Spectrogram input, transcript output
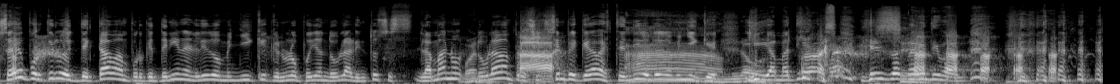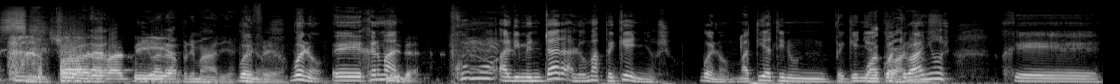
¿sabés por qué lo detectaban? Porque tenían el dedo meñique que no lo podían doblar. Entonces la mano Bueno. doblaban, pero Ah. si- siempre quedaba extendido el dedo Ah, meñique. Y a Matías exactamente igual. Sí, yo iba a, la, Matías. iba a la primaria, Bueno, qué feo. bueno eh, Germán, Mira. ¿Cómo alimentar a los más pequeños? Bueno, Matías tiene un pequeño Cuatro de cuatro años. años, eh,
